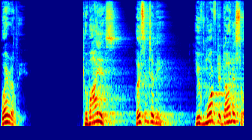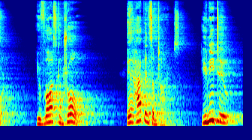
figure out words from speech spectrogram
warily. Tobias, listen to me. You've morphed a dinosaur. You've lost control. It happens sometimes. You need to.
